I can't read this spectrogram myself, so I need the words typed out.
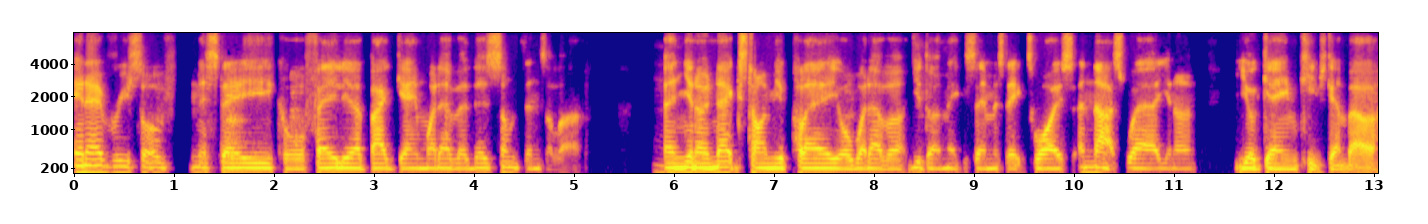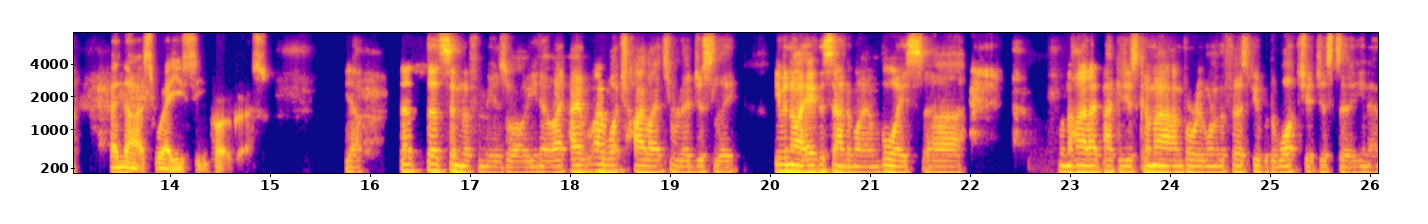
in every sort of mistake or failure, bad game, whatever, there's something to learn. Mm. And you know, next time you play or whatever, you don't make the same mistake twice. And that's where, you know, your game keeps getting better, and that's where you see progress. Yeah, that, that's similar for me as well. You know, I, I, I watch highlights religiously, even though I hate the sound of my own voice. Uh, when the highlight packages come out, I'm probably one of the first people to watch it just to, you know,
